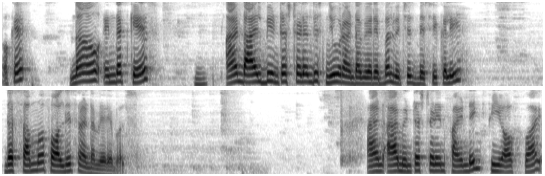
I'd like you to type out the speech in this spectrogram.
Okay. Now, in that case and I will be interested in this new random variable which is basically the sum of all these random variables and I am interested in finding phi of y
